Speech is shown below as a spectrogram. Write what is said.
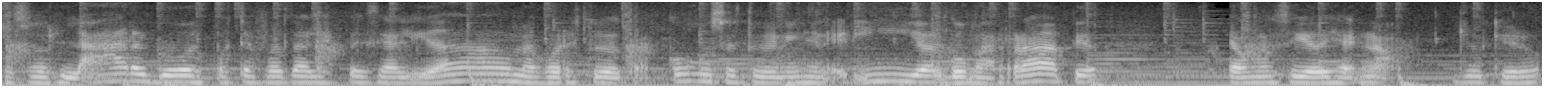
Eso es largo. Después te falta la especialidad. Mejor estudio otra cosa. Estudio en ingeniería, algo más rápido. Y aún así yo dije, no, yo quiero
